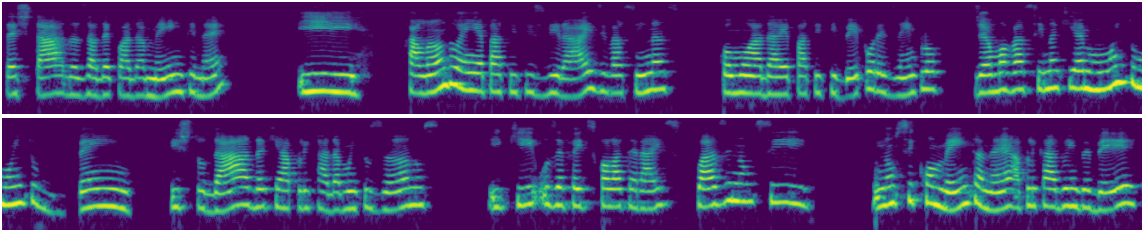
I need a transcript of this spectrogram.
testadas adequadamente, né? E Falando em hepatites virais e vacinas como a da hepatite B, por exemplo, já é uma vacina que é muito, muito bem estudada, que é aplicada há muitos anos e que os efeitos colaterais quase não se não se comenta, né? Aplicado em bebê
